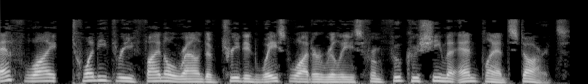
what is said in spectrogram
FY23 final round of treated wastewater release from Fukushima plant starts.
